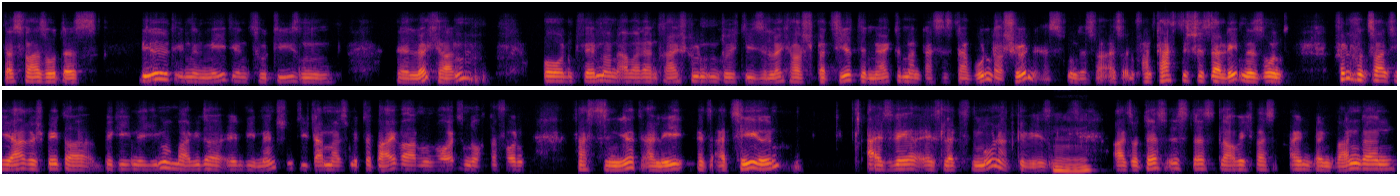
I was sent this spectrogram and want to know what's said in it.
das war so das Bild in den Medien zu diesen äh, Löchern. Und wenn man aber dann drei Stunden durch diese Löcher spazierte, merkte man, dass es da wunderschön ist. Und es war also ein fantastisches Erlebnis. Und 25 Jahre später begegne ich immer mal wieder irgendwie Menschen, die damals mit dabei waren und heute noch davon fasziniert erzählen, als wäre es letzten Monat gewesen. Mhm. Also das ist das, glaube ich, was einen beim Wandern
